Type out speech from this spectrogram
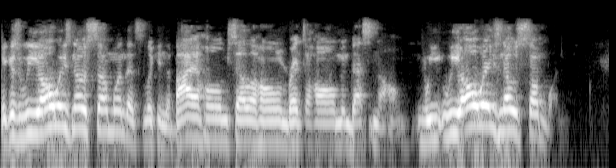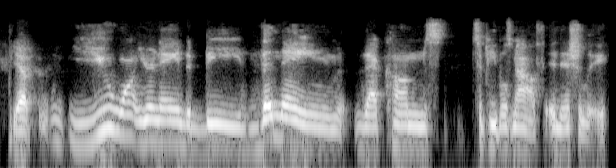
because we always know someone that's looking to buy a home, sell a home, rent a home, invest in a home. We we always know someone. Yep. You want your name to be the name that comes to people's mouth initially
